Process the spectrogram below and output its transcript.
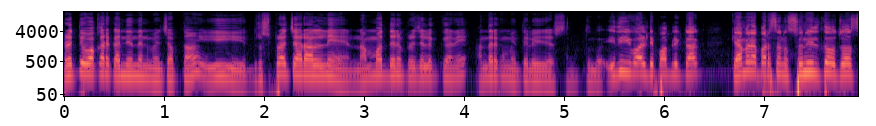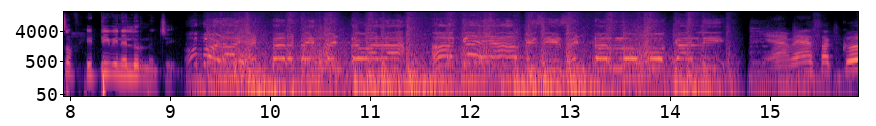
ప్రతి ఒక్కరికి అందిందని మేము చెప్తాం. ఈ దుష్ప్రచారాలని నమ్మొద్దని ప్రజలకు కానీ అందరికి మేము తెలియజేస్తున్నాం. ఇది ఇవాళ పబ్లిక్ టాక్. కెమెరా పర్సన్ సునీల్తో జోసఫ్ హిట్ టీవీ నెల్లూరు నుంచి. సక్కు?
